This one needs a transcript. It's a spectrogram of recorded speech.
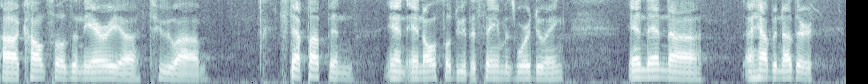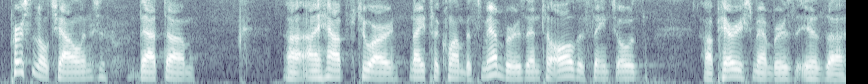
uh, councils in the area to um, step up and, and, and also do the same as we're doing. And then uh, I have another personal challenge that um, uh, I have to our Knights of Columbus members and to all the St. Joe's uh, parish members is uh,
